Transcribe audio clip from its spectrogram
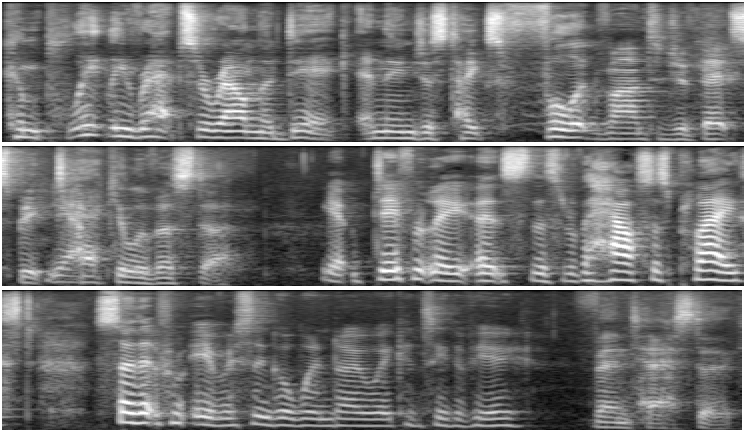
completely wraps around the deck and then just takes full advantage of that spectacular vista. Yep, definitely. It's the sort of the house is placed so that from every single window we can see the view. Fantastic.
